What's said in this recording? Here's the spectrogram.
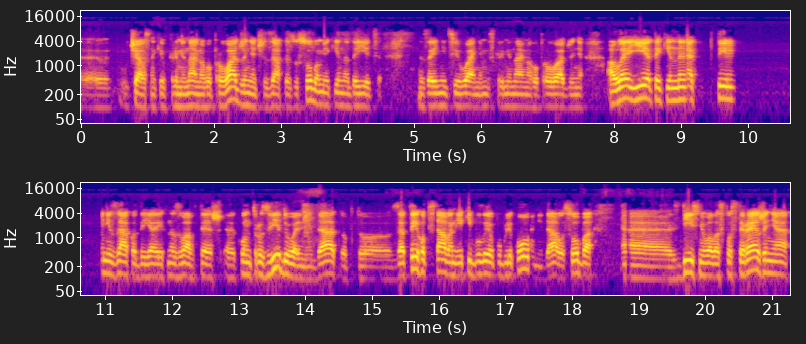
е, учасників кримінального провадження чи захист особам, які надається за ініціюванням з кримінального провадження, але є такі неактивні заходи, я їх назвав теж е, контрозвідувальні. Да, тобто за тих обставин, які були опубліковані, да, особа е, здійснювала спостереження.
